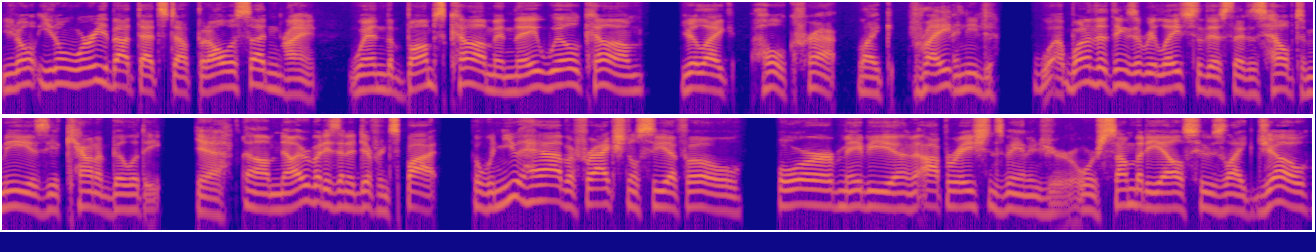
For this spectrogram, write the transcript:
You don't, you don't worry about that stuff. But all of a sudden, Right. when the bumps come and they will come, you're like, oh crap. Like, Right. I need to. One of the things that relates to this that has helped me is the accountability. Yeah. Um, now everybody's in a different spot, but when you have a fractional CFO or maybe an operations manager or somebody else who's like, Joe,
